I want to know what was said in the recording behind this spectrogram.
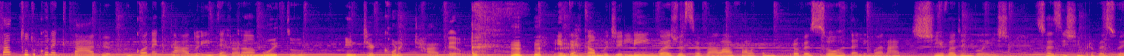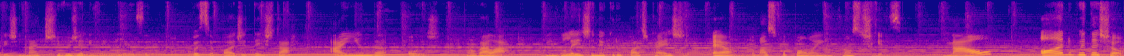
tá tudo conectável, conectado, Tá intercâmbio. muito interconectável. Intercâmbio de línguas, você vai lá, fala com um professor da língua nativa do inglês. Só existem professores nativos de língua inglesa. Você pode testar ainda hoje. Então vai lá. Inglês de Necru Podcast é o nosso cupom, hein? Não se esqueça. Now, on with the show.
